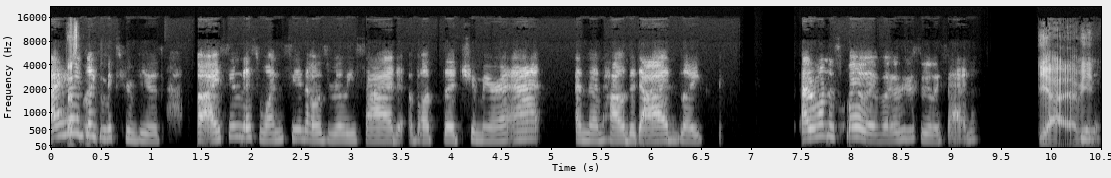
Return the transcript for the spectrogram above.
I heard like- like mixed reviews, but I seen this one scene that was really sad about the Chimera ant, and then how the dad like. I don't want to spoil it, but it was just really sad. Yeah, I mean,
